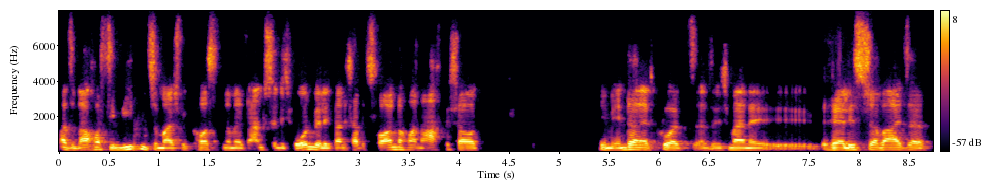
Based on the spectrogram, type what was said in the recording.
also auch was die Mieten zum Beispiel kosten, wenn man jetzt anständig wohnen will. Ich meine, ich habe jetzt vorhin nochmal nachgeschaut im Internet kurz. Also ich meine, realistischerweise,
